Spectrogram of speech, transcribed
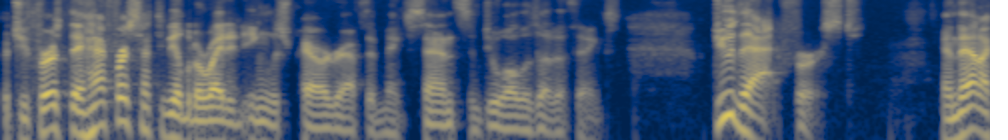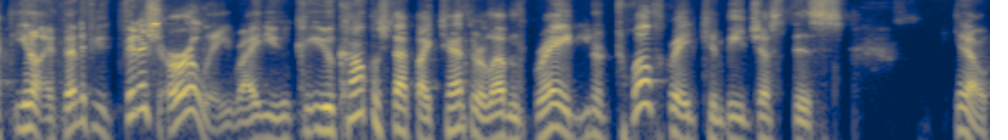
But you first they have first have to be able to write an english paragraph that makes sense and do all those other things. Do that first. And then you know if then if you finish early right you you accomplish that by 10th or 11th grade you know 12th grade can be just this you know,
